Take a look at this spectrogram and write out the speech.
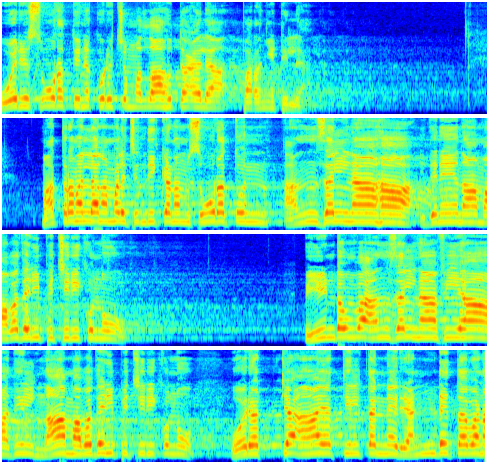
ഒരു സൂറത്തിനെ കുറിച്ചും അള്ളാഹു താല പറഞ്ഞിട്ടില്ല. മാത്രമല്ല നമ്മൾ ചിന്തിക്കണം സൂറത്തുൻ അൻസൽനാഹ ഇതിനെ നാം അവതരിപ്പിച്ചിരിക്കുന്നു. വീണ്ടും വ അൻസൽനാ ഫിഹ അതിൽ നാം അവതരിപ്പിച്ചിരിക്കുന്നു. ഒരൊറ്റ ആയത്തിൽ തന്നെ രണ്ട് തവണ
